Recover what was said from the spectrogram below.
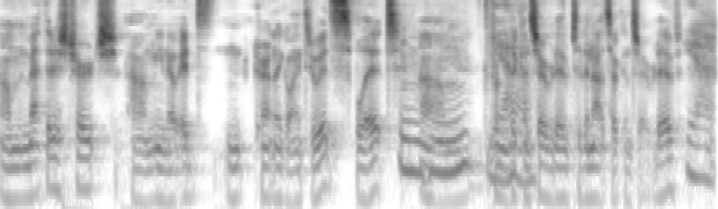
Um, Methodist Church, um, you know, it's currently going through its split um, from Mm-hmm. Yeah. the conservative to the not so conservative, Yeah.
